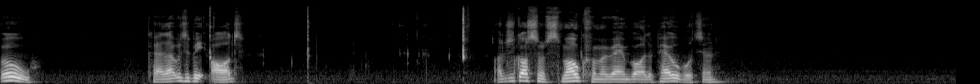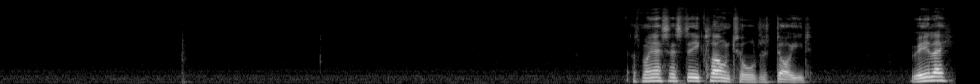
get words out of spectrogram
Oh. Okay, that was a bit odd. I just got some smoke from around by the power button. Has my SSD clone tool just died? Really?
